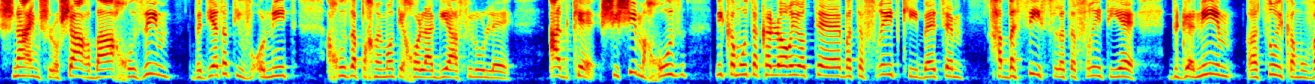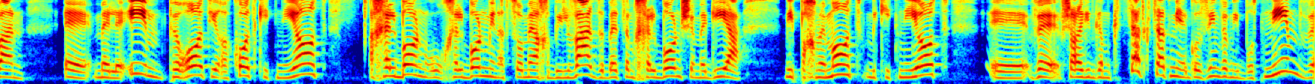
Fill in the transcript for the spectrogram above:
2, 3, 4 אחוזים, בדיאטה טבעונית אחוז הפחמימות יכול להגיע אפילו ל... עד כ-60 אחוז מכמות הקלוריות uh, בתפריט, כי בעצם הבסיס לתפריט יהיה דגנים, רצוי כמובן uh, מלאים, פירות, ירקות, קטניות. החלבון הוא חלבון מן הצומח בלבד, זה בעצם חלבון שמגיע מפחמימות, מקטניות, uh, ואפשר להגיד גם קצת קצת מאגוזים ומבוטנים, ו...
